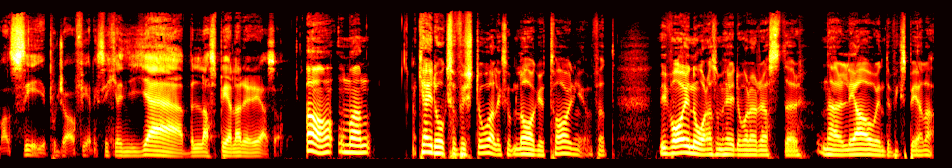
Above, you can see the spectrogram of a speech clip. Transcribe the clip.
man ser ju på Joao Felix, vilken jävla spelare det är alltså. Ja, och man kan ju då också förstå liksom laguttagningen, för att vi var ju några som höjde våra röster när Leao inte fick spela.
